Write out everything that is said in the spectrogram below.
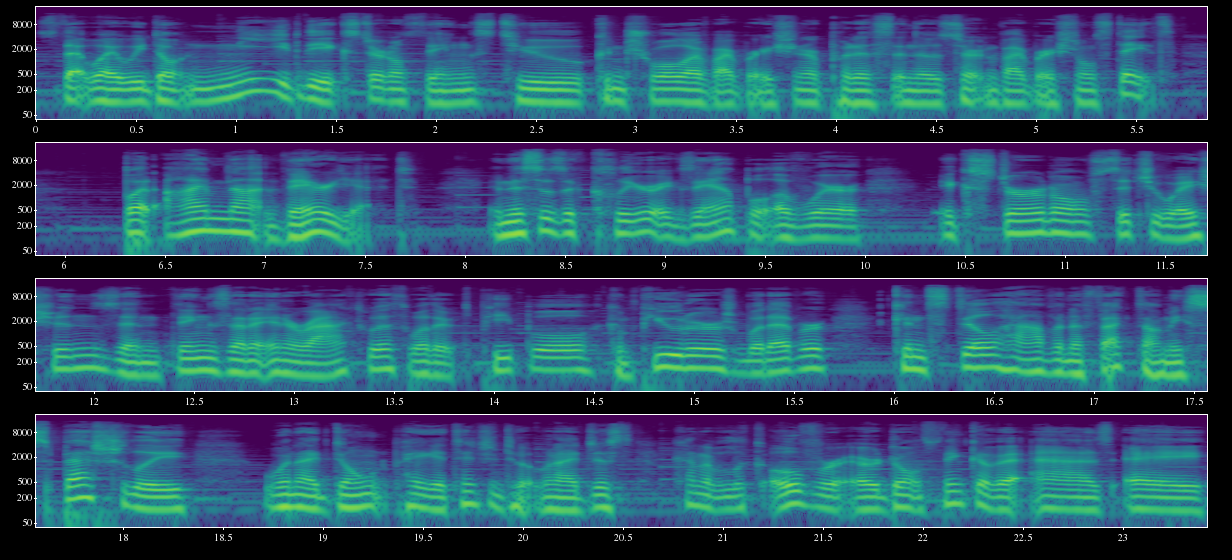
So that way we don't need the external things to control our vibration or put us in those certain vibrational states but I'm not there yet. And this is a clear example of where external situations and things that I interact with, whether it's people, computers, whatever, can still have an effect on me, especially when I don't pay attention to it, when I just kind of look over or don't think of it as a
